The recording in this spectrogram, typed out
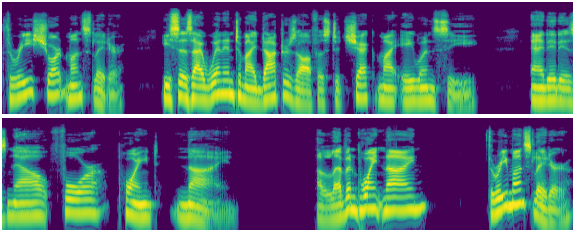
three short months later, he says, I went into my doctor's office to check my A1C, and it is now 4.9. 11.9 Three months later,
